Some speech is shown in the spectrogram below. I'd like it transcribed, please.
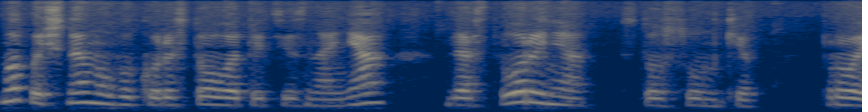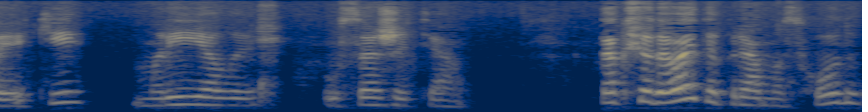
ми почнемо використовувати ці знання для створення стосунків, про які мріяли усе життя. Так що давайте прямо з ходу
